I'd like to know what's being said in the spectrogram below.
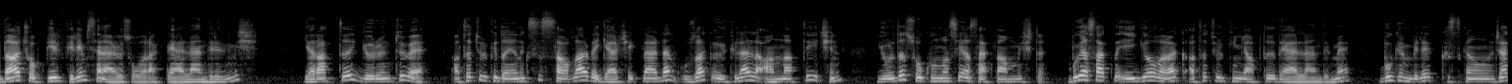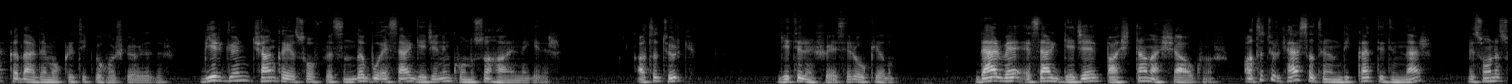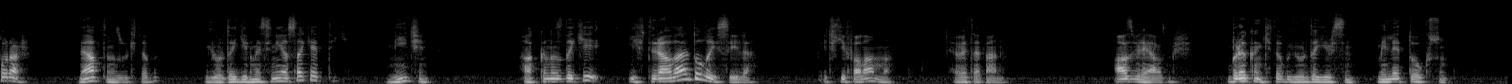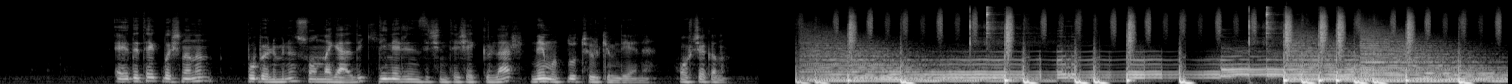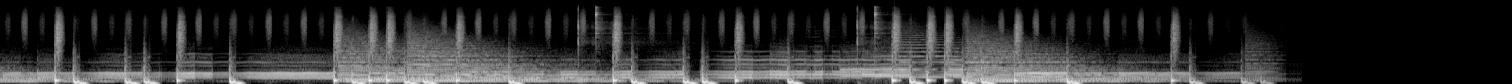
daha çok bir film senaryosu olarak değerlendirilmiş, yarattığı görüntü ve Atatürk'ü dayanıksız savlar ve gerçeklerden uzak öykülerle anlattığı için yurda sokulması yasaklanmıştı. Bu yasakla ilgili olarak Atatürk'ün yaptığı değerlendirme bugün bile kıskanılacak kadar demokratik ve hoşgörülüdür. Bir gün Çankaya sofrasında bu eser gecenin konusu haline gelir. Atatürk, getirin şu eseri okuyalım. Der ve eser gece baştan aşağı okunur. Atatürk her satırını dikkatle dinler ve sonra sorar. Ne yaptınız bu kitabı? Yurda girmesini yasak ettik. Niçin? Hakkınızdaki iftiralar dolayısıyla. İçki falan mı? Evet efendim. Az bile yazmış. Bırakın kitabı yurda girsin. Millet de okusun. Evde tek başınanın bu bölümünün sonuna geldik. Dinlediğiniz için teşekkürler. Ne mutlu Türk'üm diyene. Hoşçakalın. Thank you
